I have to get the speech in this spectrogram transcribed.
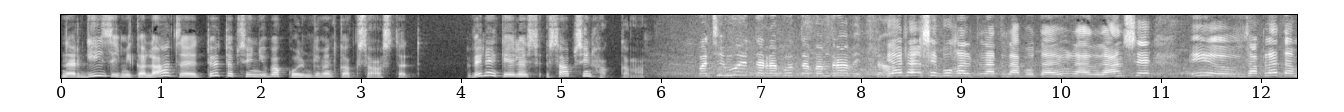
Nargizi Mikaladze töötab siin juba kolmkümmend kaks aastat. Vene keeles saab siin hakkama. Почему эта работа вам нравится? Я раньше бухгалтером работаю, раньше и зарплата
